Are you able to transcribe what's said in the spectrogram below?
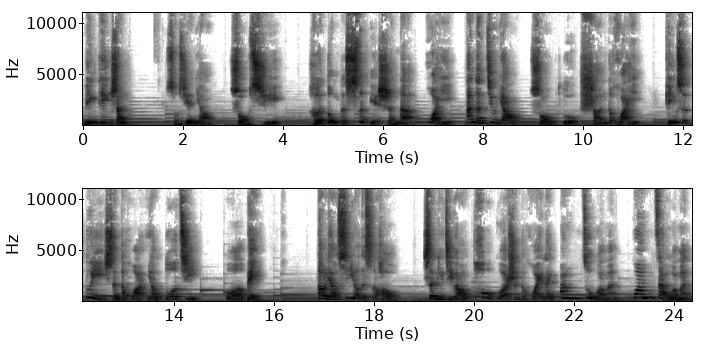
聆听神，首先要熟悉和懂得识别神的话语，当然就要熟读神的话语。平时对神的话要多记多背。到了需要的时候，圣灵就要透过神的话语来帮助我们、光照我们，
